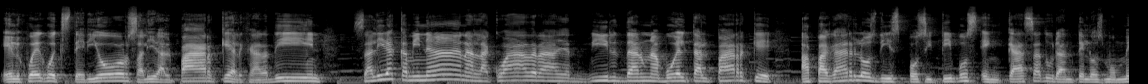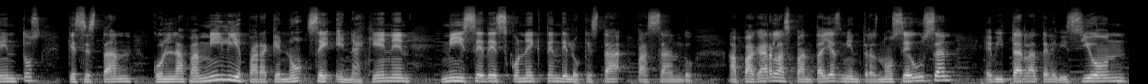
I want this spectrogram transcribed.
el juego exterior, salir al parque, al jardín, salir a caminar a la cuadra, ir dar una vuelta al parque, apagar los dispositivos en casa durante los momentos que se están con la familia para que no se enajenen ni se desconecten de lo que está pasando. Apagar las pantallas mientras no se usan, evitar la televisión,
